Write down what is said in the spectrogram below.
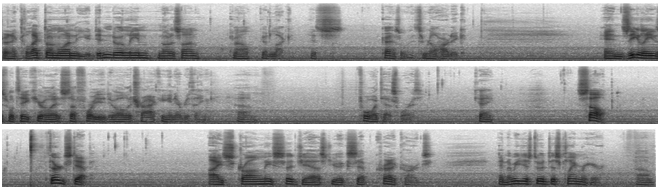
Trying to collect on one that you didn't do a lien notice on, well, good luck. It's of it's a real heartache. And Z-Liens will take care of all that stuff for you, do all the tracking and everything. Um, for what that's worth. Okay? So, third step I strongly suggest you accept credit cards. And let me just do a disclaimer here. Um,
